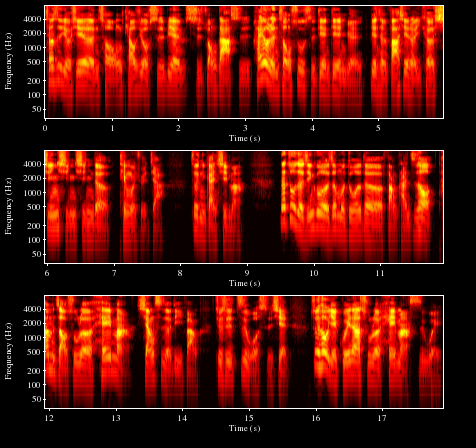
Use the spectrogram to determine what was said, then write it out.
像是有些人从调酒师变时装大师，还有人从素食店店员变成发现了一颗新行星的天文学家，这你敢信吗？那作者经过了这么多的访谈之后，他们找出了黑马相似的地方，就是自我实现，最后也归纳出了黑马思维。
